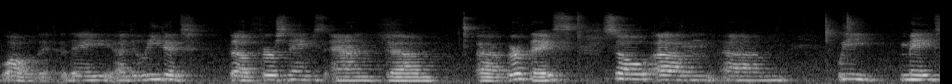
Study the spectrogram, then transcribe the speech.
well they, they uh, deleted the first names and um, uh, birthdays. So we made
